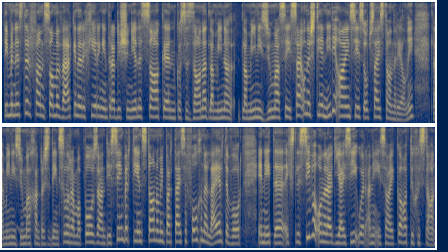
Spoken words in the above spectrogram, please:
Die minister van Samewerkende Regering en Tradisionele Sake in Kossazana Dlamini Dlamini Zuma sê sy ondersteun nie die ANC se op sy staan reël nie. Dlamini Zuma gaan president Cyril Ramaphosa in Desember teenstaan om die party se volgende leier te word en het 'n eksklusiewe onderhoud juis hieroor aan die SAIK toegestaan.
